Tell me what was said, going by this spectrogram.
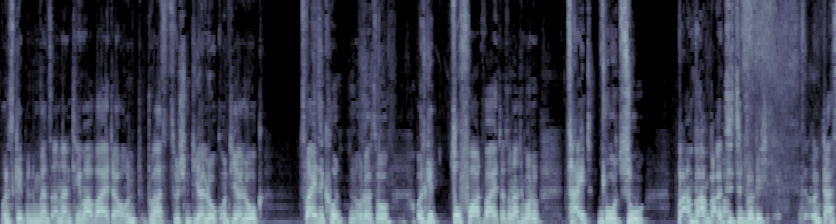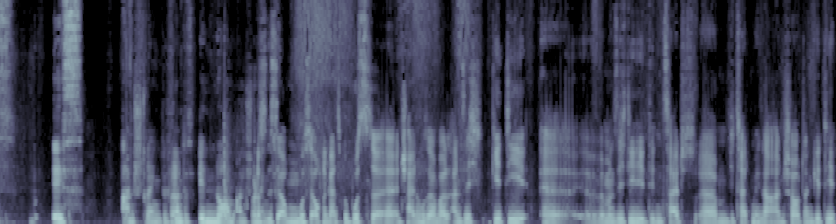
und es geht mit einem ganz anderen Thema weiter und du hast zwischen Dialog und Dialog zwei Sekunden oder so und es geht sofort weiter, so nach dem Motto, Zeit, wozu? Bam, bam, bam. Also, ist wirklich, und das ist anstrengend. Ich finde das enorm Und anstrengend. das ist ja, muss ja auch eine ganz bewusste äh, Entscheidung sein, weil an sich geht die, äh, wenn man sich die, den Zeit, ähm, die Zeitmenge anschaut, dann geht die,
